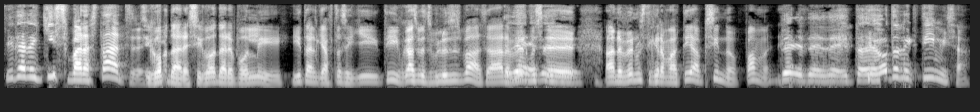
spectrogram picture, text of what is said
Ε, ήταν εκεί στην παραστάτη. ρε. Σιγόνταρε, σιγόνταρε πολύ. Ήταν και αυτός εκεί. Τι, βγάζουμε τις μπλούζες μας. Ανεβαίνουμε, Ναι, σε- ναι, ναι. ανεβαίνουμε στη γραμματεία, ψήνω. Πάμε. Ναι, ναι, ναι. Το- Εγώ τον εκτίμησα.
